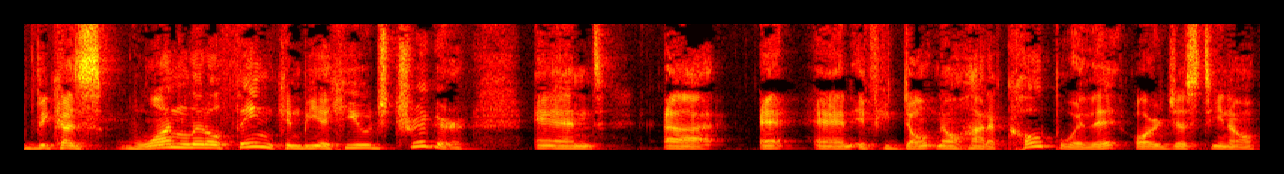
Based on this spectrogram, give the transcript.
because one little thing can be a huge trigger, and uh, and if you don't know how to cope with it, or just you know,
